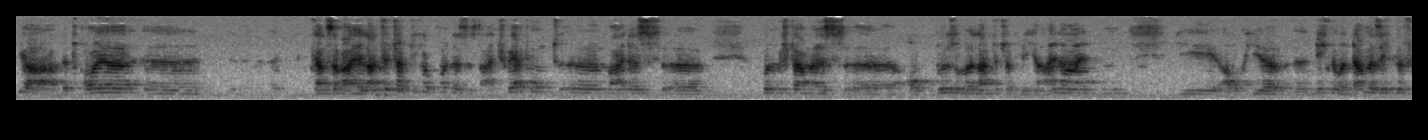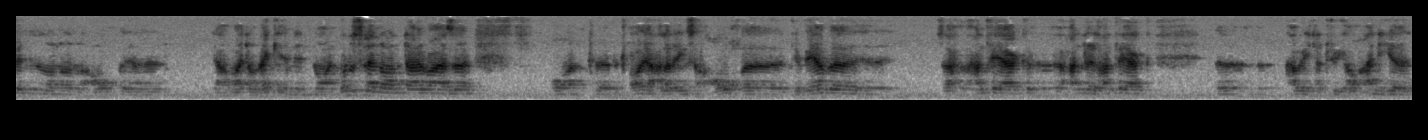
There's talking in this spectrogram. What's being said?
Ja, betreue äh, eine ganze Reihe landwirtschaftlicher Kunden. Das ist ein Schwerpunkt äh, meines äh, Kundenstammes, äh, auch größere landwirtschaftliche Einheiten, die auch hier äh, nicht nur in Damme sich befinden, sondern auch ja, weiter weg in den neuen Bundesländern teilweise und äh, betreue allerdings auch äh, Gewerbe, äh, Sachen Handwerk, Handel, Handwerk. Habe ich natürlich auch einige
